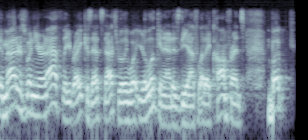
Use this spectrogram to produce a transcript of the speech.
It matters when you're an athlete, right? Because that's that's really what you're looking at is the athletic conference. But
